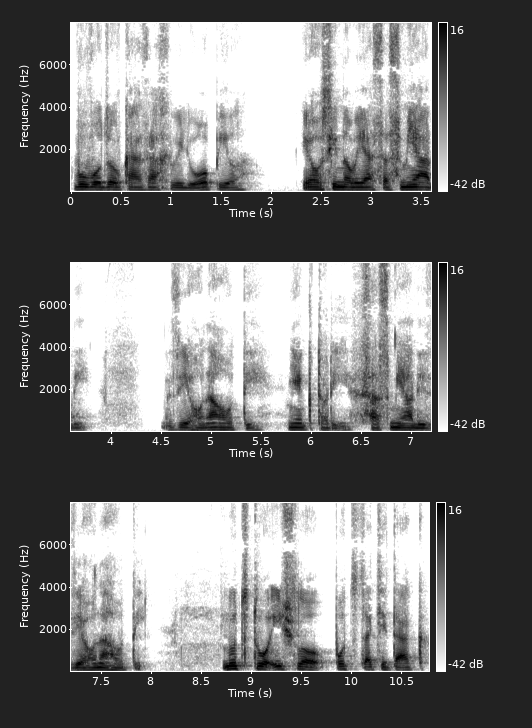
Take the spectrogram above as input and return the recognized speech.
v úvodzovkách za chvíľu opil, jeho synovia sa smiali z jeho nahoty, niektorí sa smiali z jeho nahoty. Ľudstvo išlo v podstate tak,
